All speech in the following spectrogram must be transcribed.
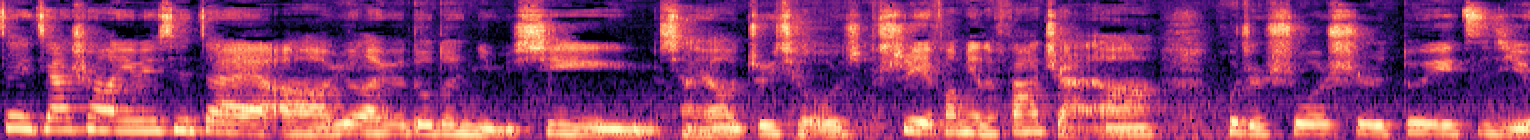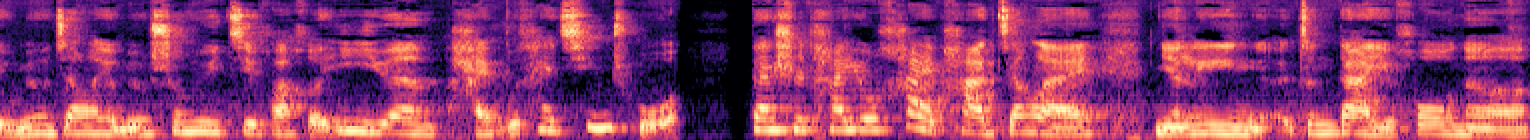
再加上，因为现在啊，越来越多的女性想要追求事业方面的发展啊，或者说是对自己有没有将来有没有生育计划和意愿还不太清楚，但是她又害怕将来年龄增大以后呢，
